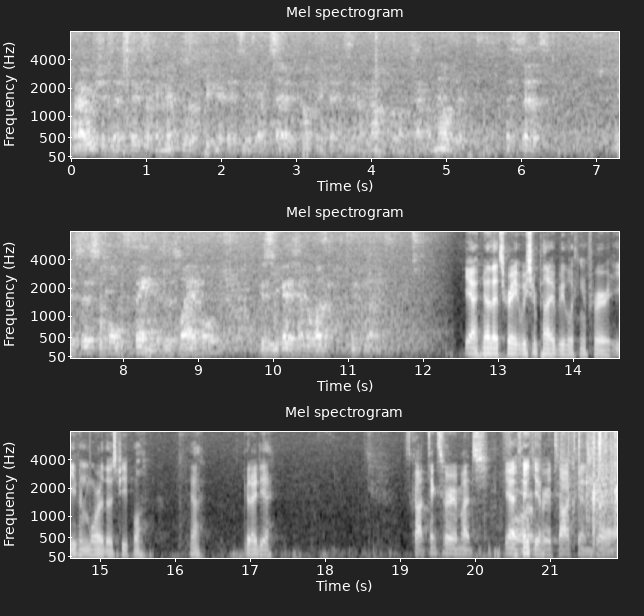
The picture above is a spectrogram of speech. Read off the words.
What I wish is that there's like a mentor figure that's maybe outside of the company that has been around for a long time, an elder, that says, is this the whole thing? Is this viable? Because you guys have a lot of influence. Yeah, no, that's great. We should probably be looking for even more of those people. Yeah, good idea. Scott, thanks very much. Yeah, for, thank you. for your talk and uh,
